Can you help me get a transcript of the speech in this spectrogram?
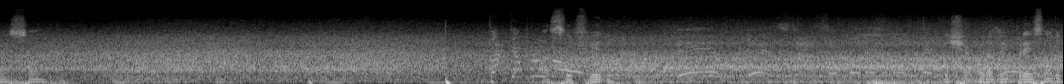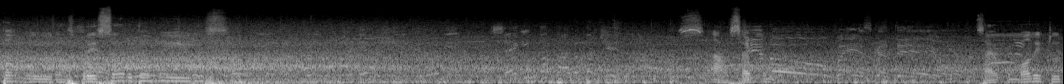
Olha só. Bateu pro Nossa, gol. Fedo. Defesaça, o goleiro. Ixi, agora vem pressão do Palmeiras. Pressão do Palmeiras. Segue empatado a partida. Ah, saiu com, saiu com bola e tudo.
